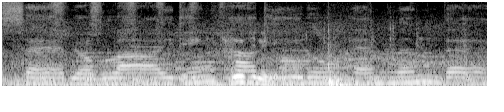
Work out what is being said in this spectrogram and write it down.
새벽 라이딩? 하기로 했는데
